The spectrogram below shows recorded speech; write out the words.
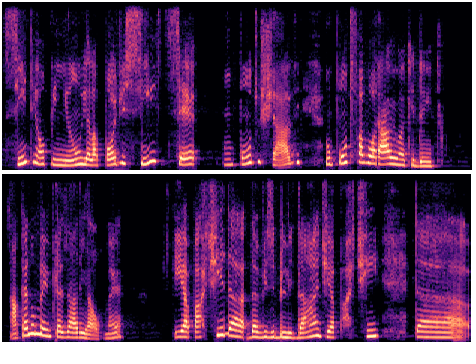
sim tem opinião e ela pode sim ser um ponto chave, um ponto favorável aqui dentro, até no meio empresarial, né? E a partir da, da visibilidade, a partir da,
